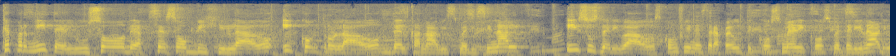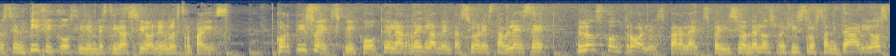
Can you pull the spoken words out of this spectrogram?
que permite el uso de acceso vigilado y controlado del cannabis medicinal y sus derivados con fines terapéuticos, médicos, veterinarios, científicos y de investigación en nuestro país. Cortizo explicó que la reglamentación establece los controles para la expedición de los registros sanitarios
